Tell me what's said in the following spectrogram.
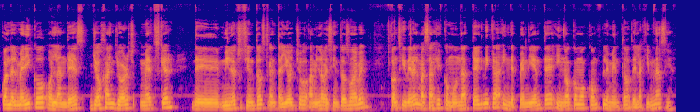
cuando el médico holandés Johann George Metzger de 1838 a 1909 considera el masaje como una técnica independiente y no como complemento de la gimnasia.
